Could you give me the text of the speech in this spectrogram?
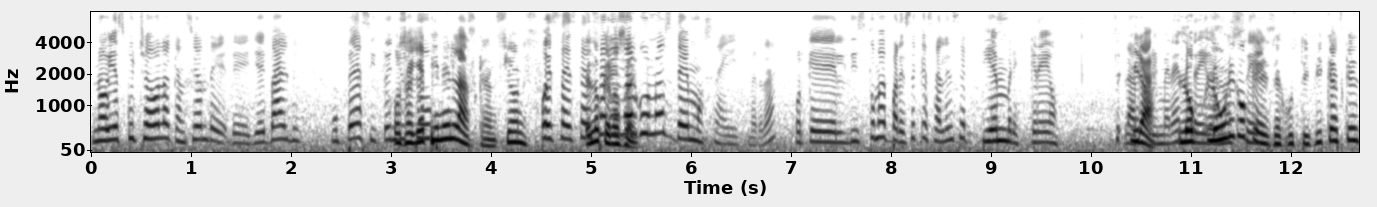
no había escuchado la canción de, de J Balvin, un pedacito en O sea, ya tienen las canciones. Pues están Es no saliendo sé. algunos demos ahí, ¿verdad? Porque el disco me parece que sale en septiembre, creo. Sí, la Mira, primera lo, entrega, lo no único sé. que se justifica es que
